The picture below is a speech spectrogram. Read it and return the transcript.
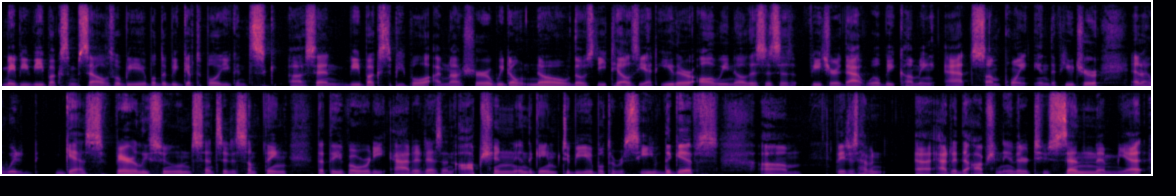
maybe V Bucks themselves will be able to be giftable. You can uh, send V Bucks to people. I'm not sure. We don't know those details yet either. All we know this is a feature that will be coming at some point in the future, and I would guess fairly soon, since it is something that they've already added as an option in the game to be able to receive the gifts. Um, they just haven't uh, added the option in there to send them yet.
